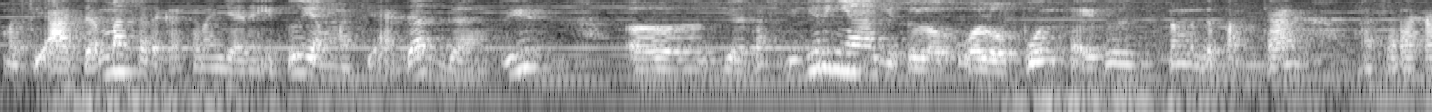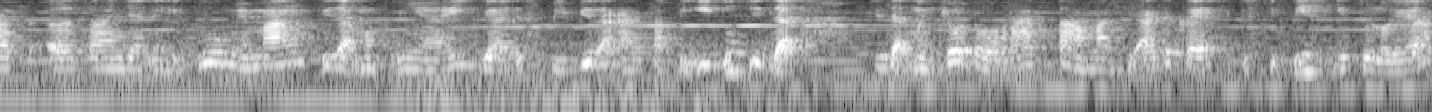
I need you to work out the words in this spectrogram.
masih ada masyarakat Saranjana itu yang masih ada garis uh, di atas bibirnya gitu loh. Walaupun saya itu mendapatkan masyarakat uh, itu memang tidak mempunyai garis bibir akan tapi itu tidak tidak mencoba rata masih ada kayak tipis-tipis gitu loh ya.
